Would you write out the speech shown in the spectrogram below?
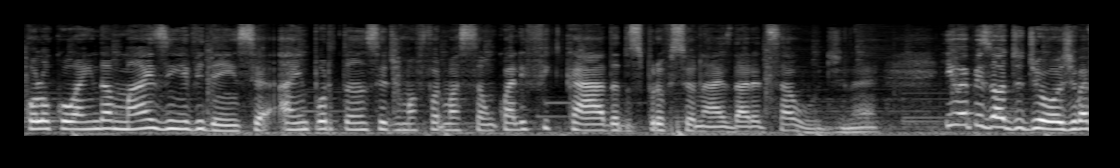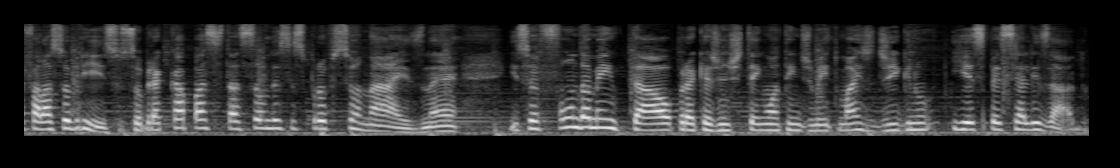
colocou ainda mais em evidência a importância de uma formação qualificada dos profissionais da área de saúde, né? E o episódio de hoje vai falar sobre isso, sobre a capacitação desses profissionais, né? Isso é fundamental para que a gente tenha um atendimento mais digno e especializado.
